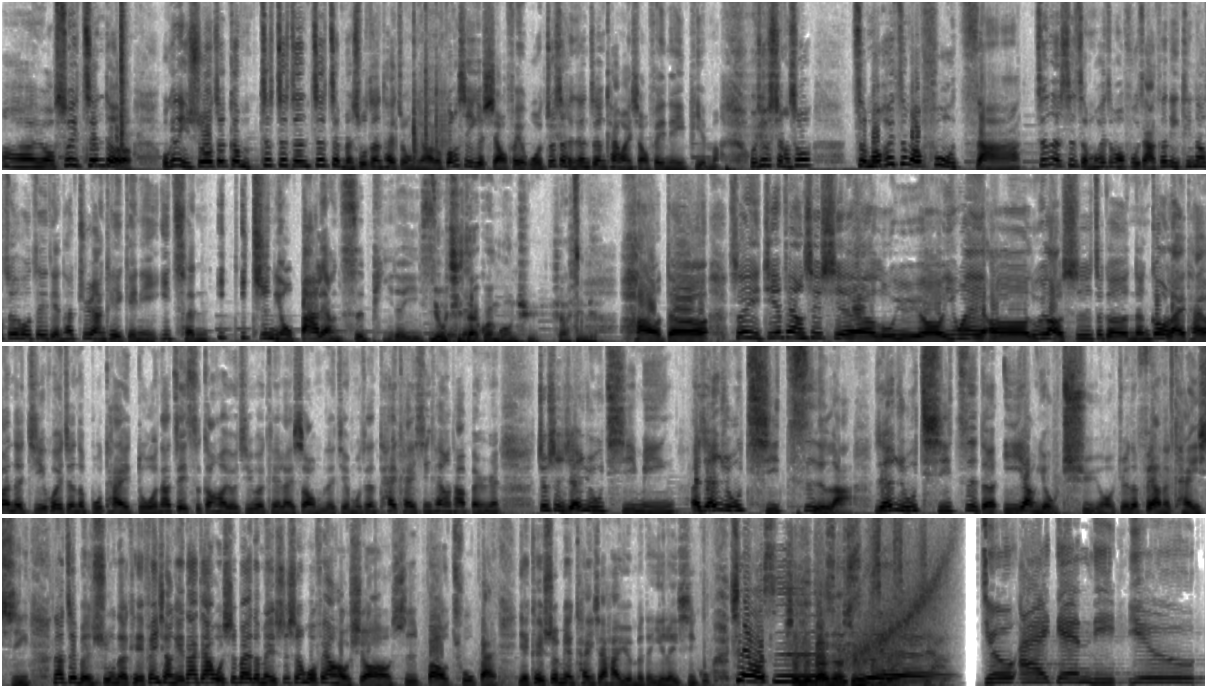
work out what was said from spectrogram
哎呦，所以真的，我跟你说，这个这这真这这本书真的太重要了。光是一个小费，我就是很认真看完小费那一篇嘛，我就想说，怎么会这么复杂？真的是怎么会这么复杂？可你听到最后这一点，他居然可以给你一层一一只牛扒两次皮的意思，尤其在观光区，小心点。好的，所以今天非常谢谢卢瑜哦，因为呃，卢瑜老师这个能够来台湾的机会真的不太多，那这次刚好有机会可以来上我们的节目，真的太开心，看到他本人就是人如其名，呃，人如其字啦，人如其字的一样有趣哦，觉得非常的开心。那这本书呢，可以分享给大家，我失败的美食生活非常好笑哦，时报出版，也可以顺便看一下他原本的异类戏骨。谢谢老师，谢谢大家，谢谢。谢谢就爱点你 UFO。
